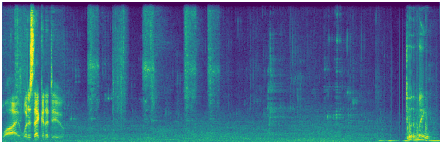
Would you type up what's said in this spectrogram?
Why? What is that gonna do? Do it, Ming.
